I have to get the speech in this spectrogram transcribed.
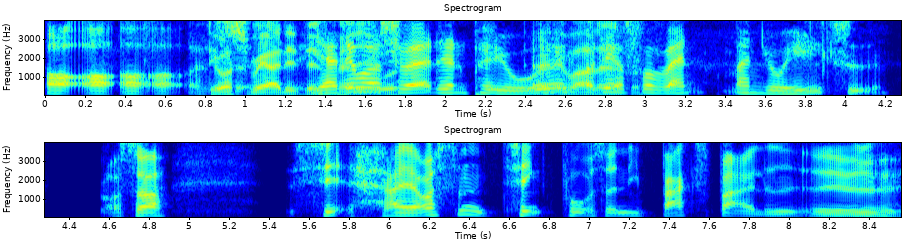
Og, og, og, og, det var svært i den ja, periode. Ja, det var svært i den periode, ja, det var og det derfor altså. vandt man jo hele tiden. Og så har jeg også sådan tænkt på sådan i bagspejlet, øh,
